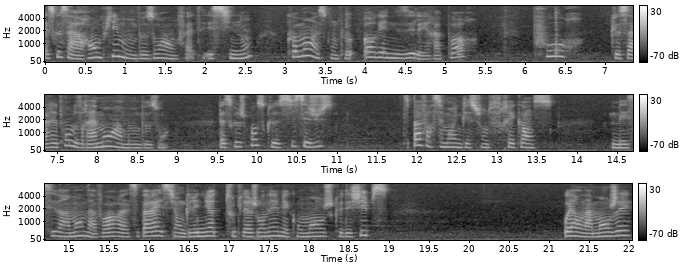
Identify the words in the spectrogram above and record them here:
est-ce que ça a rempli mon besoin en fait? Et sinon, comment est-ce qu'on peut organiser les rapports pour que ça réponde vraiment à mon besoin? Parce que je pense que si c'est juste... C'est pas forcément une question de fréquence. Mais c'est vraiment d'avoir... Euh, c'est pareil, si on grignote toute la journée mais qu'on mange que des chips, ouais, on a mangé,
